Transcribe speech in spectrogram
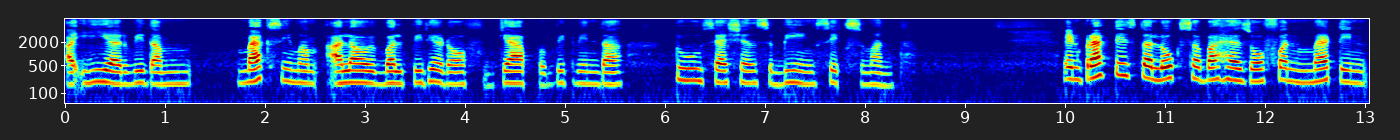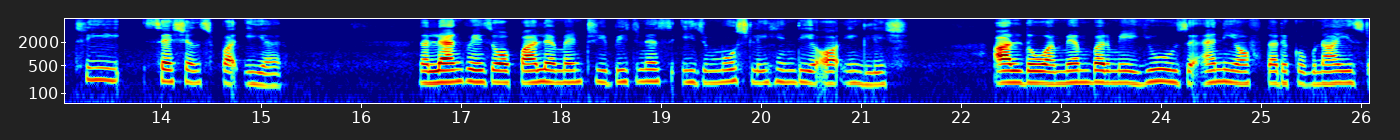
a year with a maximum allowable period of gap between the two sessions being 6 months. In practice, the Lok Sabha has often met in three sessions per year. The language of parliamentary business is mostly Hindi or English although a member may use any of the recognized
